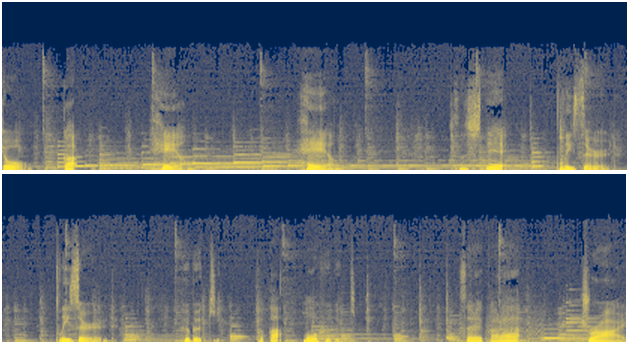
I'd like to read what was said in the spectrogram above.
氷が hail hail そして blizzard blizzard 吹雪とか猛吹雪それから dry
